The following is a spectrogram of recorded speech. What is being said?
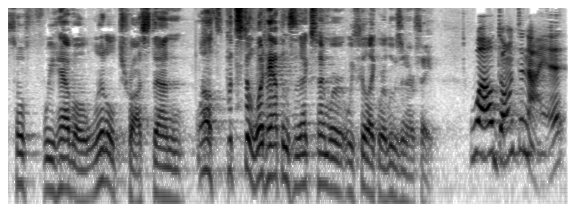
So if we have a little trust, then, well, but still, what happens the next time we're, we feel like we're losing our faith? Well, don't deny it.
